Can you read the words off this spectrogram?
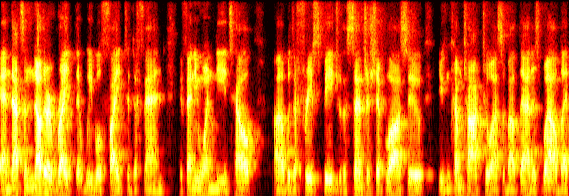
And that's another right that we will fight to defend. If anyone needs help, uh, with a free speech, with a censorship lawsuit, you can come talk to us about that as well. But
